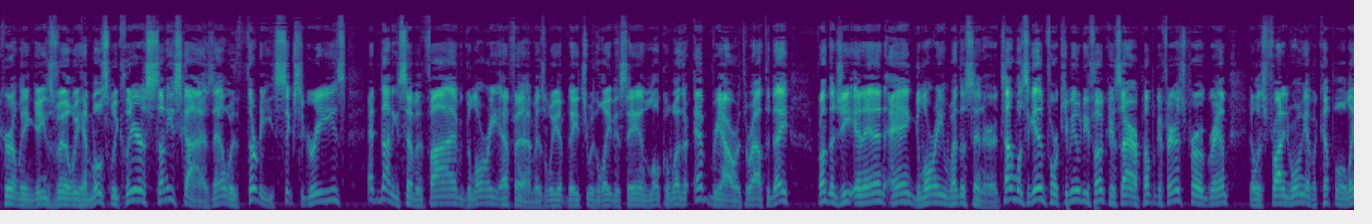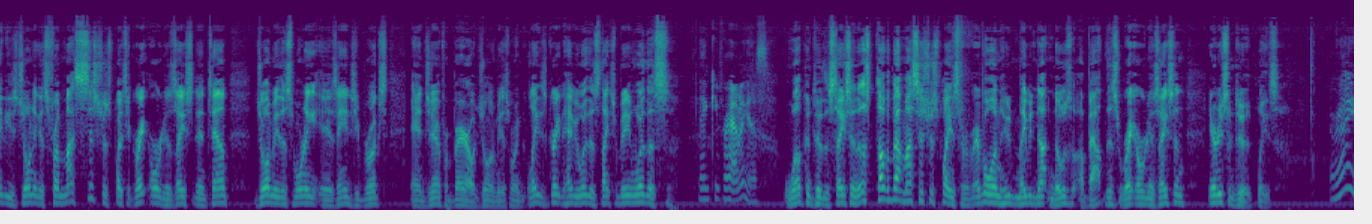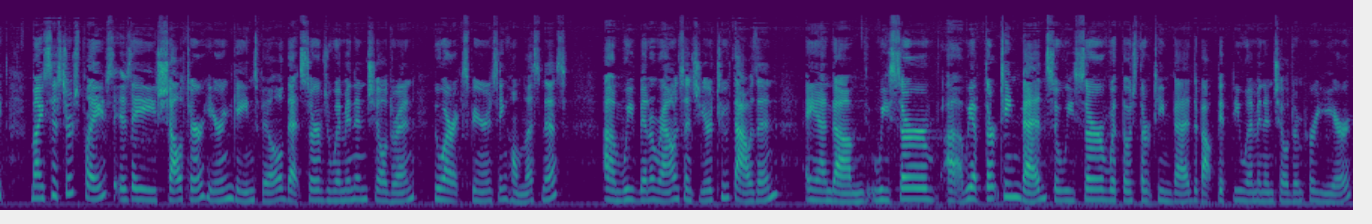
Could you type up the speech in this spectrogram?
Currently in Gainesville, we have mostly clear, sunny skies now with 36 degrees at 97.5 Glory FM as we update you with the latest and local weather every hour throughout the day from the GNN and Glory Weather Center. Time once again for Community Focus, our public affairs program. And was Friday morning. We have a couple of ladies joining us from My Sister's Place, a great organization in town. Joining me this morning is Angie Brooks and Jennifer Barrow joining me this morning. Ladies, great to have you with us. Thanks for being with us. Thank you for having us. Welcome to the station. Let's talk about My Sister's Place for everyone who maybe not knows about this great organization. Introduce them to it, please. All right. My Sister's Place is a shelter here in Gainesville that serves women and children who are experiencing homelessness. Um, we've been around since year 2000 and um, we serve uh, we have 13 beds so we serve with those 13 beds about 50 women and children per year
